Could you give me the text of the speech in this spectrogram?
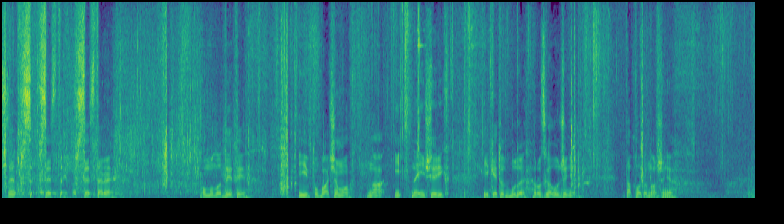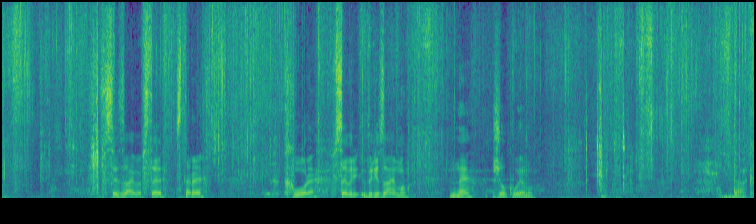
Все, все, все, все старе омолодити і побачимо на, і- на інший рік, яке тут буде розгалудження та плодоношення. Все зайве, все старе хворе, все вирізаємо, не жалкуємо. Так.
